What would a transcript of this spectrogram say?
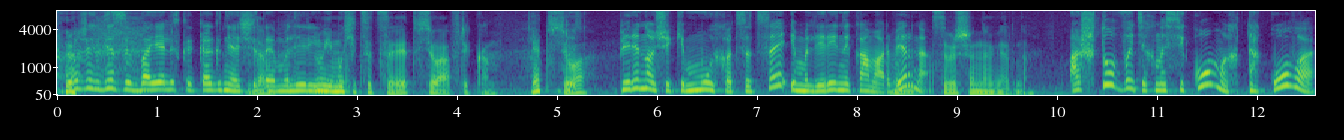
Мы же их в детстве боялись как огня, считая да. малярийный. Ну и мухи ЦЦ, это все Африка. Это все. Переносчики муха ЦЦ и малярийный комар, верно? Совершенно верно. А что в этих насекомых такого,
